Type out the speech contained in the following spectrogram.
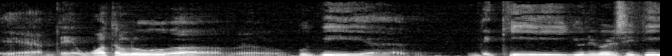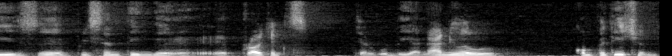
and Waterloo would be the key universities uh, presenting uh, projects. There would be an annual competition,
